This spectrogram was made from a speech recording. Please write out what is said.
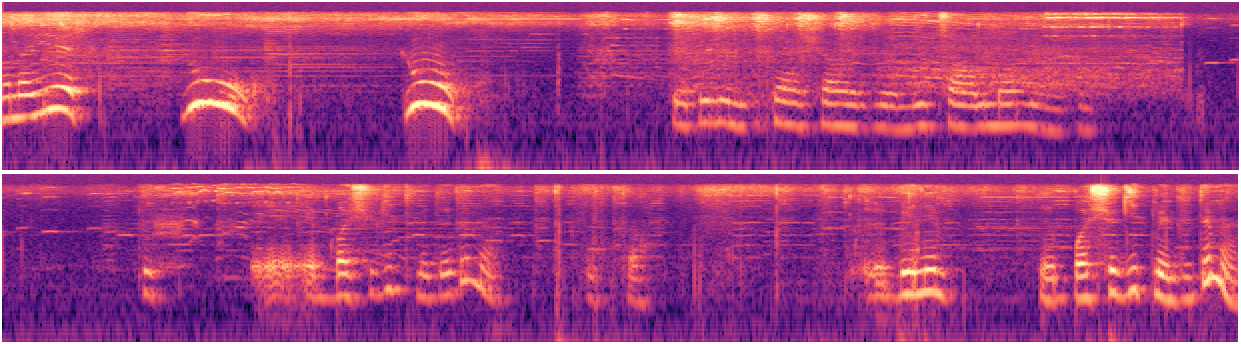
Lan hayır. Yuh. Yuh. Ya benim bir tane şarjım hiç almam lazım. Dur. Ee, başı gitmedi değil mi? Ee, benim e, başa gitmedi değil mi?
